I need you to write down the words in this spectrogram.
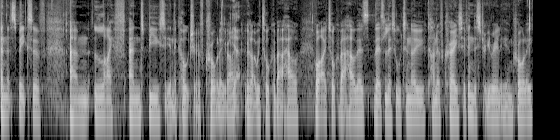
And that speaks of um, life and beauty in the culture of Crawley, right? Yeah. Like we talk about how, well, I talk about how there's there's little to no kind of creative industry really in Crawley,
